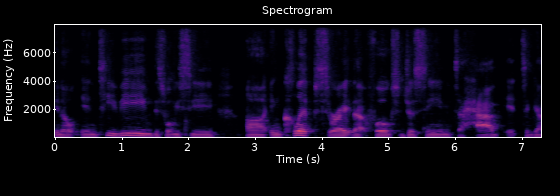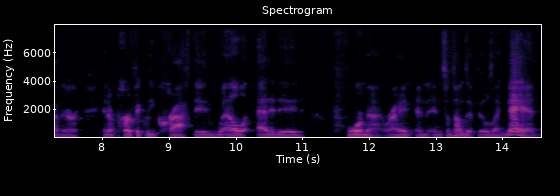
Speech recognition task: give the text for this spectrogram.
you know, in TV. This is what we see uh, in clips, right? That folks just seem to have it together in a perfectly crafted, well edited format, right? And and sometimes it feels like, man,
